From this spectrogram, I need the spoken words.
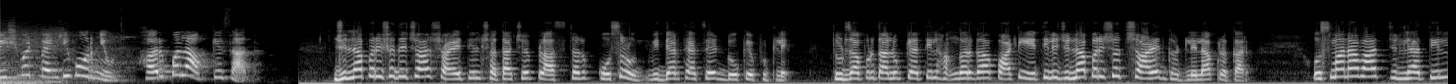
विश्व 24 न्यूज हर आपके साथ. जिल्हा परिषदेच्या शाळेतील छताचे प्लास्टर कोसळून विद्यार्थ्याचे डोके फुटले. तुळजापूर तालुक्यातील हंगरगा पाटी येथील जिल्हा परिषद शाळेत घडलेला प्रकार. उस्मानाबाद जिल्ह्यातील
